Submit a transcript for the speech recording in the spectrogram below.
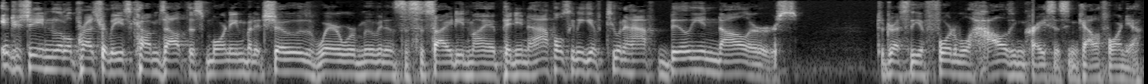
interesting little press release comes out this morning, but it shows where we're moving as a society, in my opinion. Apple's going to give $2.5 billion to address the affordable housing crisis in California.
